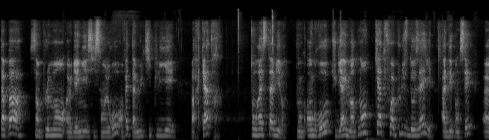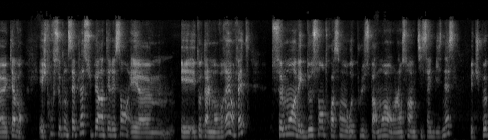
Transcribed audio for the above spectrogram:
Tu n'as pas simplement euh, gagné 600 euros, en fait, tu as multiplié par 4 ton reste à vivre. Donc, en gros, tu gagnes maintenant 4 fois plus d'oseille à dépenser euh, qu'avant. Et je trouve ce concept-là super intéressant et, et, totalement vrai, en fait, seulement avec 200, 300 euros de plus par mois en lançant un petit side business, mais tu peux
